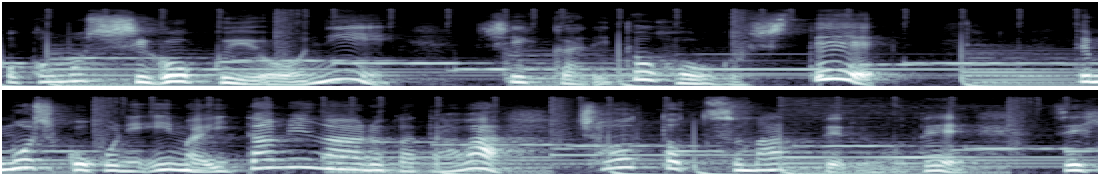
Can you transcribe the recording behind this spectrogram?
ここもしごくようにしっかりとほぐしてでもしここに今痛みがある方はちょっと詰まってるので是非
